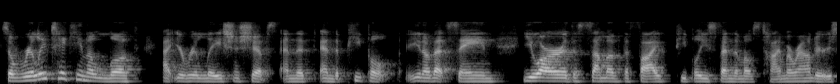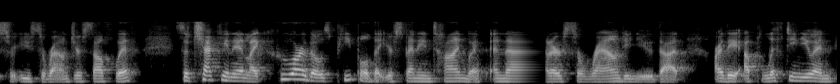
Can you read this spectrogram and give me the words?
So really taking a look at your relationships and the and the people you know that saying you are the sum of the five people you spend the most time around or you surround yourself with so checking in like who are those people that you're spending time with and that are surrounding you that are they uplifting you and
